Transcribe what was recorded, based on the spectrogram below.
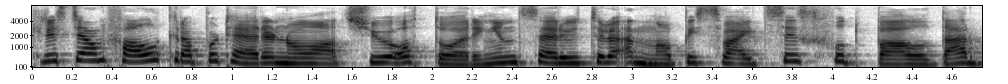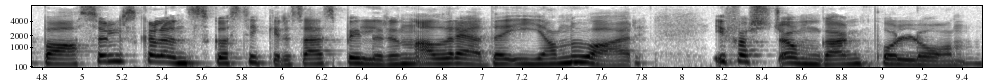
Christian Falk rapporterer nå at 28-åringen ser ut til å ende opp i sveitsisk fotball, der Basel skal ønske å stikre seg spilleren allerede i januar, i første omgang på lån.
